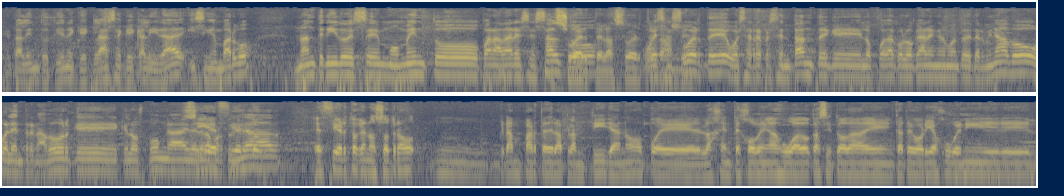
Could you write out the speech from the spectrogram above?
qué talento tiene, qué clase, qué calidad, y sin embargo no han tenido ese momento para dar ese salto. suerte, la suerte. O esa suerte, o ese representante que los pueda colocar en el momento determinado, o el entrenador que, los ponga y le dé la oportunidad. es cierto que nosotros. Mm, gran parte de la plantilla, ¿no? Pues la gente joven ha jugado casi toda en categoría juvenil,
